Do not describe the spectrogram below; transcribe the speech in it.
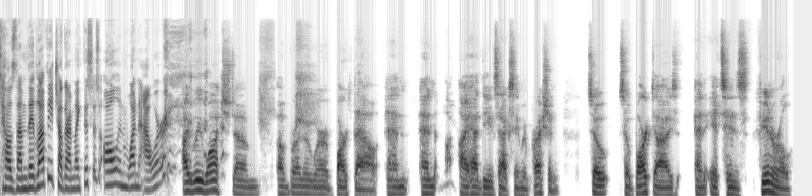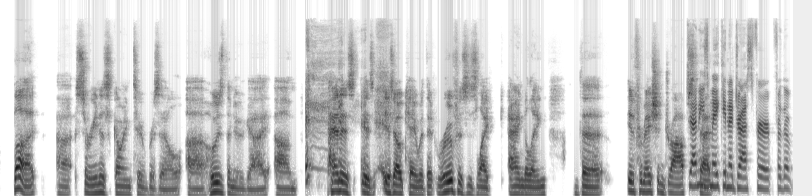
tells them they love each other i'm like this is all in one hour i rewatched um a brother where bart thou and and i had the exact same impression so so bart dies and it's his funeral but uh, Serena's going to Brazil. Uh, who's the new guy? Um, Penn is is is okay with it. Rufus is like angling. The information drops. Jenny's making a dress for for the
